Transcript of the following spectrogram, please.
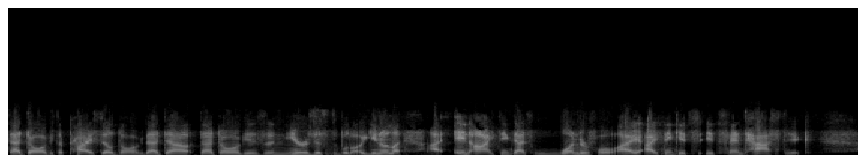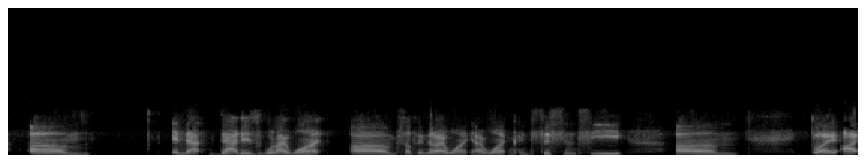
that dog is a prize sale dog. That do- that dog is an irresistible dog. You know, like, I, and I think that's wonderful. I, I think it's it's fantastic. Um, and that that is what I want um, something that I want. I want consistency, um, but I,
